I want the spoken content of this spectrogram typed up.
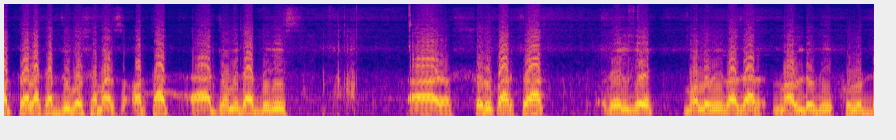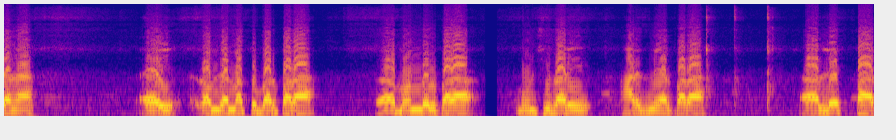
অত্র এলাকার যুব সমাজ অর্থাৎ জমিদার bridge Sarupar Chak rail gate Moulvibazar Nalduby Khulurdanga এই রমজান মাতুব্বার পাড়া আহ, মণ্ডলপাড়া মুন্সিবাড়ি হারেজমিয়ার পাড়া লেকপার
